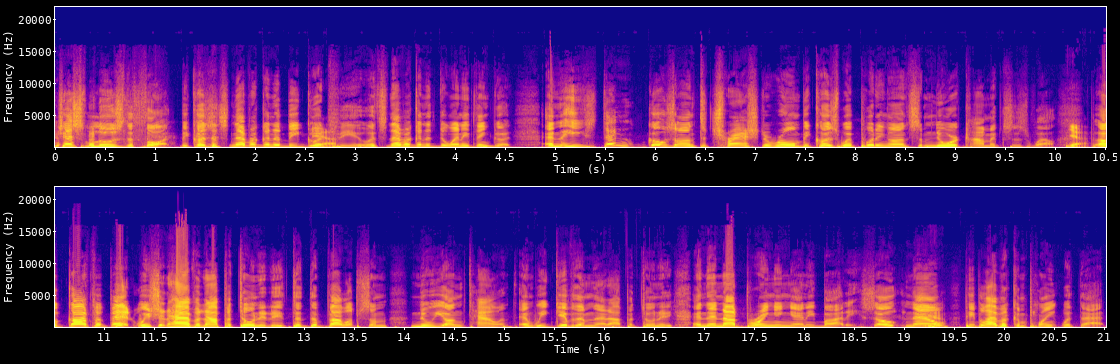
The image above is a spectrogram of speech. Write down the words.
just lose the thought because it's never going to be good Yeah. for you. It's never going to do anything good. And he then goes on to trash the room because we're putting on some newer comics as well. Yeah. Uh, God forbid we should have an opportunity to develop some new young talent, and we give them that opportunity, and they're not bringing anybody. So now Yeah. people have a complaint with that.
